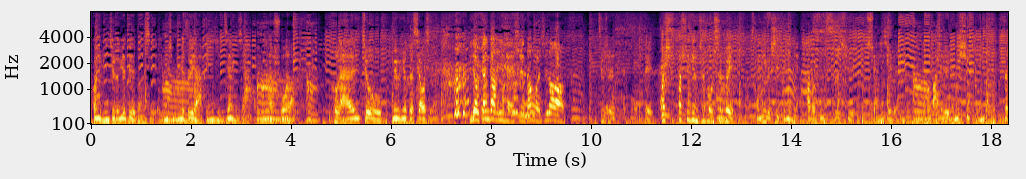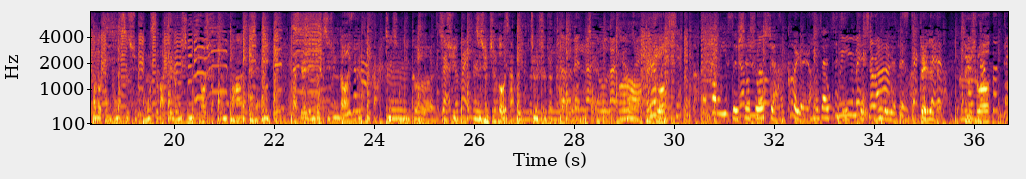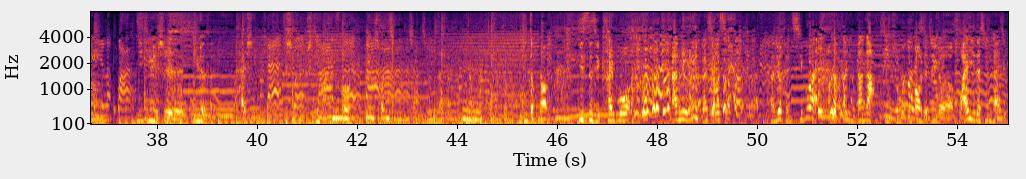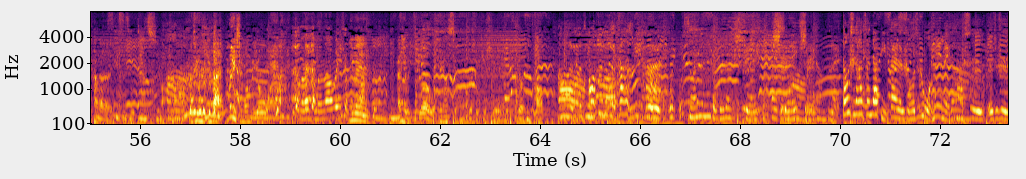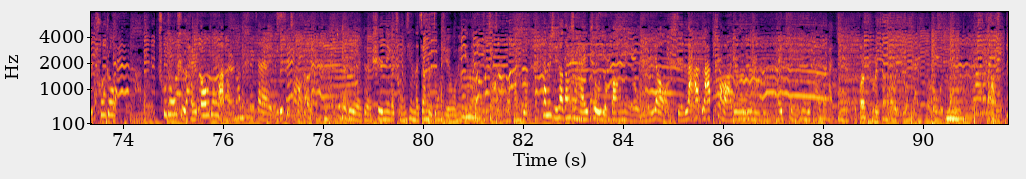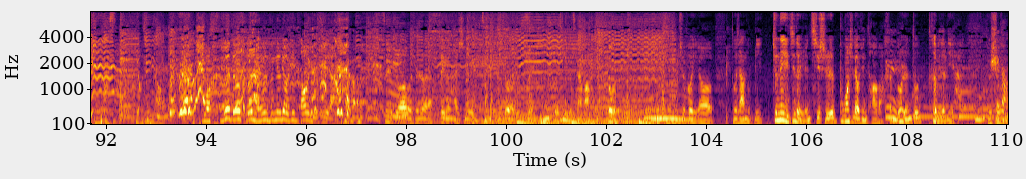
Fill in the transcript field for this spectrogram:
关于这个乐队的东西，有没有什么乐队啊可以引荐一下？我就跟他说了。嗯，后来就没有任何消息了。比较尴尬的一点是，当我知道，就是对他试他试镜之后是会从那个视频里面发到公司去选一些人，然后把这些人的视频再放到总公司去，总公司把这些人的视频挑出来，发简历，把这些人都集训到一个地方进行一个集训，集训之后才会正式的开播节目。哦，他的意思是说选了个人，然后再自己组成一个乐队吗？对对对，所以说，因为是一月份开始这个试镜，试镜完了以后，因为受疫情的影响，就一直在等等等等，一直等到第四季开播，还没有任何消息。感觉很奇怪，很很尴尬，所以说我就抱着这个怀疑的心态去看了第四季第一期嘛，我就明白为什么没有我了。怎么了？怎么了？为什么？因为里面有一个我非常喜欢的歌手，就是廖俊涛。哦，廖俊哦，对对对，他很厉害。我我我喜欢他那首歌叫谁？呃谁谁嗯，对。当时他参加比赛的时候，就是我妹妹跟他是呃，就是初中，初中是还是高中啊？反正他们是在一个学校的。对对对对对，是那个重庆的江北中学，我们也在那个学校，然后他们就他们学校当时还就有帮那个我们的廖老师拉拉票啊，就是就是还挺厉害的感觉。我发现特别喜欢他的歌嘛，然后我就看，哇塞，廖俊涛，我何德何能能跟廖俊涛一起呀、所以说，我觉得这个还是自己的一个水平和自己的才华还是够的。嗯，之后也要多加努力。就那一季的人，其实不光是廖俊涛吧，很多人都特别的厉害，就是是的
